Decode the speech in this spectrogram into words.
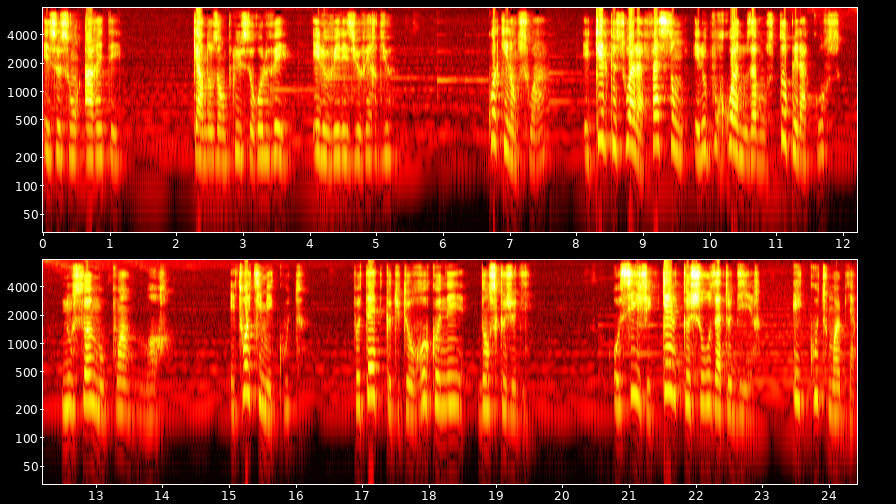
et se sont arrêtés, car n'osant plus se relever et lever les yeux vers Dieu. Quoi qu'il en soit, et quelle que soit la façon et le pourquoi nous avons stoppé la course, nous sommes au point mort. Et toi qui m'écoutes, peut-être que tu te reconnais dans ce que je dis. Aussi j'ai quelque chose à te dire. Écoute-moi bien.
